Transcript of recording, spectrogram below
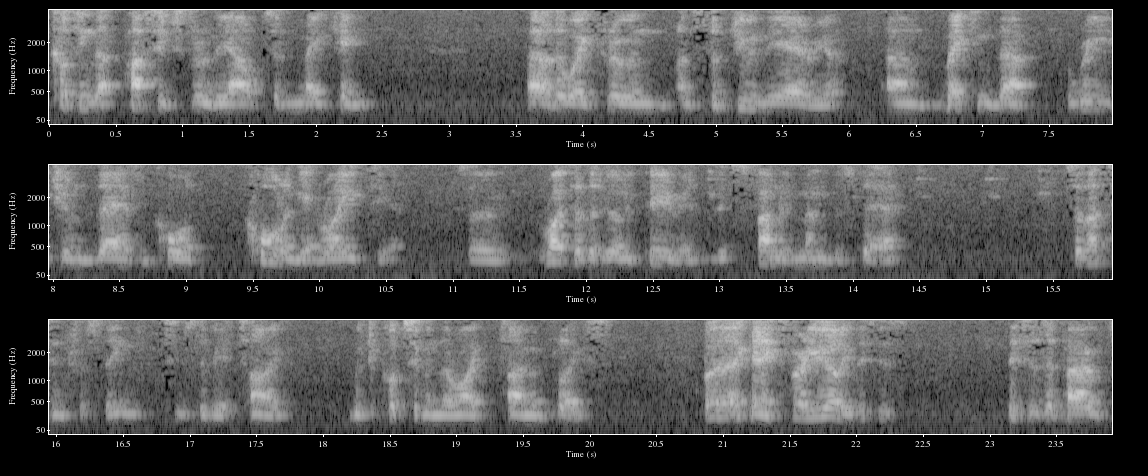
cutting that passage through the Alps and making uh, their way through and, and subduing the area and making that region theirs and call, calling it Rhaetia. So right at the early period, this family members there. So that's interesting. It seems to be a tie which puts him in the right time and place. But again, it's very early. This is this is about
